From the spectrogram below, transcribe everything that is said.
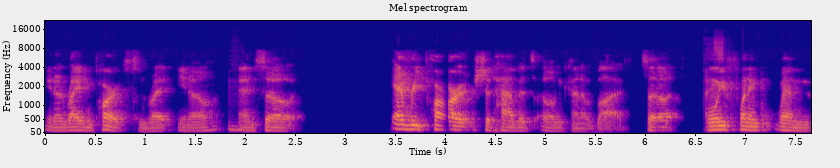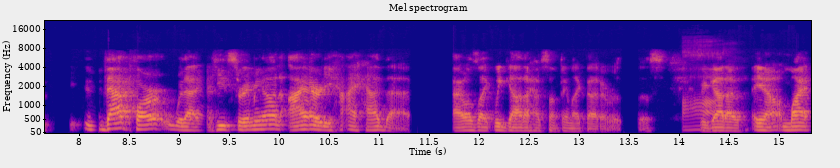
you know, writing parts and write, you know, mm-hmm. and so every part should have its own kind of vibe. So when we when when that part with that heat streaming on, I already I had that. I was like, we gotta have something like that over this. Ah. We gotta, you know, my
